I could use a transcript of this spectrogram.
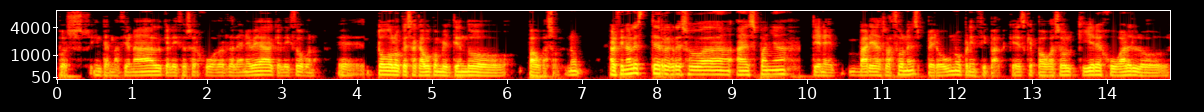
pues internacional, que le hizo ser jugador de la NBA, que le hizo, bueno, eh, todo lo que se acabó convirtiendo Pau Gasol, ¿no? Al final este regreso a, a España tiene varias razones, pero uno principal, que es que Pau Gasol quiere jugar en, los,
